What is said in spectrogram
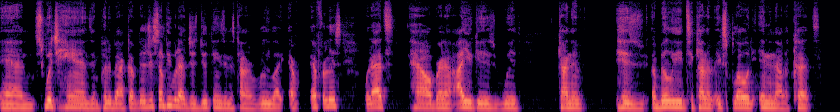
and switch hands and put it back up. There's just some people that just do things and it's kind of really like effortless. Well, that's how Brandon Aiyuk is with kind of his ability to kind of explode in and out of cuts.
